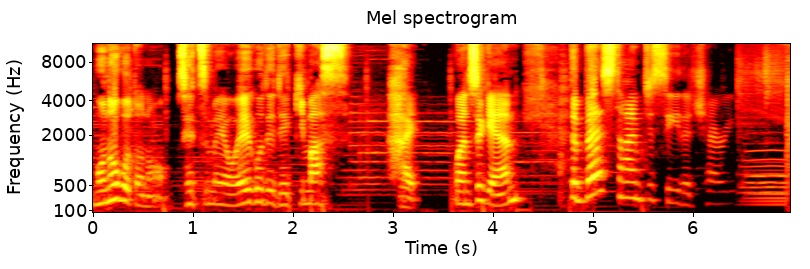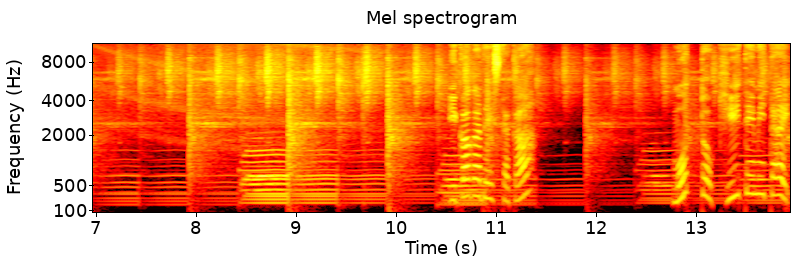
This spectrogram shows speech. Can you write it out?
物事の説明を英語でできます。はい。Once again, the best time to see the cherry. いかがでしたか？もっと聞いてみたい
